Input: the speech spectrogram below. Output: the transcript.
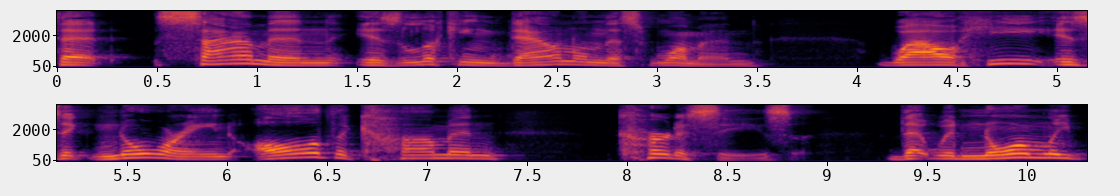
that Simon is looking down on this woman while he is ignoring all the common courtesies that would normally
